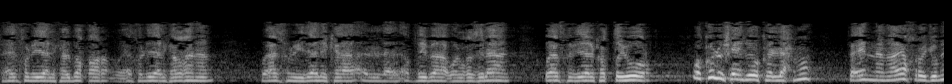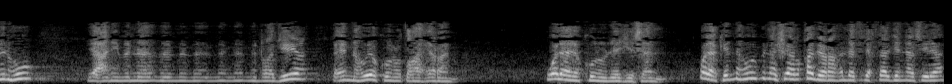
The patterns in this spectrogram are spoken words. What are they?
فيدخل في ذلك البقر ويدخل في ذلك الغنم ويدخل في ذلك الظباء والغزلان ويدخل في ذلك الطيور. وكل شيء يؤكل لحمه فإن ما يخرج منه يعني من من من, من رجيع فإنه يكون طاهرا. ولا يكون نجسا. ولكنه من الأشياء القذرة التي يحتاج الناس إلى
